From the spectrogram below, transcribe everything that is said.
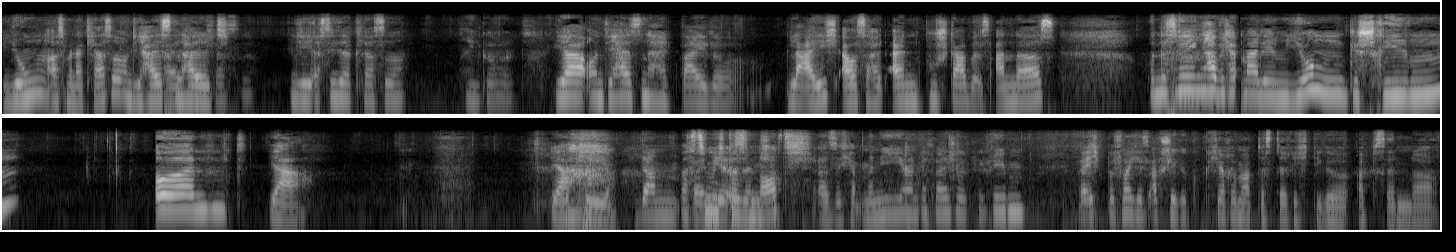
Jungen aus meiner Klasse und die heißen halt Klasse. die aus dieser Klasse. Mein Gott. Ja, und die heißen halt beide gleich, außer halt ein Buchstabe ist anders. Und deswegen habe ich halt mal dem Jungen geschrieben. Und ja. Ja. Okay, dann Was bei ziemlich mir not. Also ich habe mir nie jemand was Falsches geschrieben. Weil ich, bevor ich es abschicke, gucke ich auch immer, ob das der richtige Absender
